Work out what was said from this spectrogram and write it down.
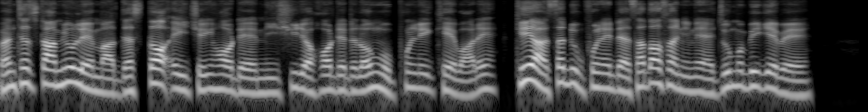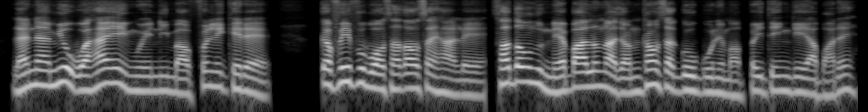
Manchester မြို့လယ်မှာ The Stock Exchange Hotel အမည်ရှိတဲ့ဟိုတယ်တစ်လုံးကိုဖွင့်လှစ်ခဲ့ပါတယ်။ဂေးဟာစက်တူဖွင့်လှစ်တဲ့စားတောက်ဆိုင်တွေနဲ့အကျိုးမပေးခဲ့ပဲ လန်ဒန်မြို့ဝဟန်အိမ်ကွင်းအနီးမှာဖွင့်လှစ်ခဲ့တဲ့ Cafe Football စားတောက်ဆိုင်ဟာလည်းစားသုံးသူနေပါလုံးတာကြောင့်2019ခုနှစ်မှာပိတ်သိမ်းခဲ့ရပါတယ်။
